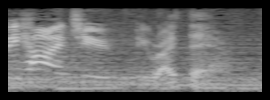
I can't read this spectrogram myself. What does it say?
behind you. Be right there.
